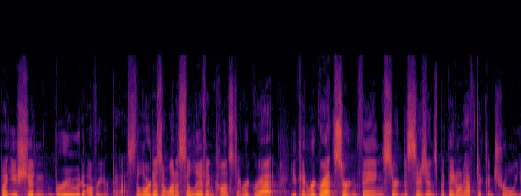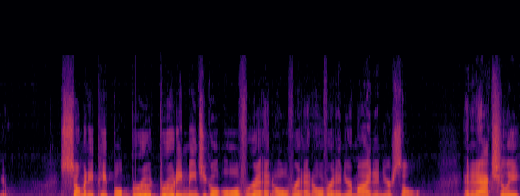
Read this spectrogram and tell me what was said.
but you shouldn't brood over your past. The Lord doesn't want us to live in constant regret. You can regret certain things, certain decisions, but they don't have to control you. So many people brood. Brooding means you go over it and over it and over it in your mind and your soul. And it actually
